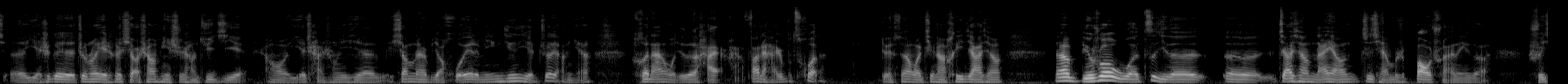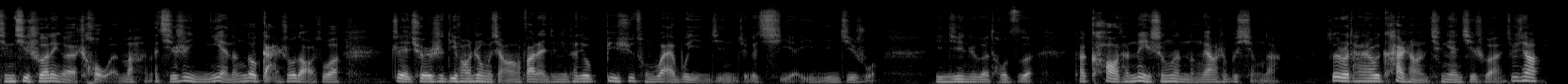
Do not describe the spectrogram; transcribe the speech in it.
呃也是个郑州也是个小商品市场聚集，然后也产生了一些相对来说比较活跃的民营经济。这两年河南我觉得还还发展还是不错的。对，虽然我经常黑家乡。那比如说我自己的呃家乡南阳之前不是爆出来那个水清汽车那个丑闻嘛？那其实你也能够感受到说，这也确实是地方政府想要发展经济，他就必须从外部引进这个企业、引进技术、引进这个投资，他靠他内生的能量是不行的，所以说他才会看上青年汽车。就像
